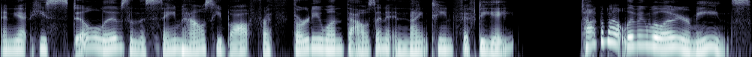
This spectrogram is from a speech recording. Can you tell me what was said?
and yet he still lives in the same house he bought for 31,000 in 1958. Talk about living below your means.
